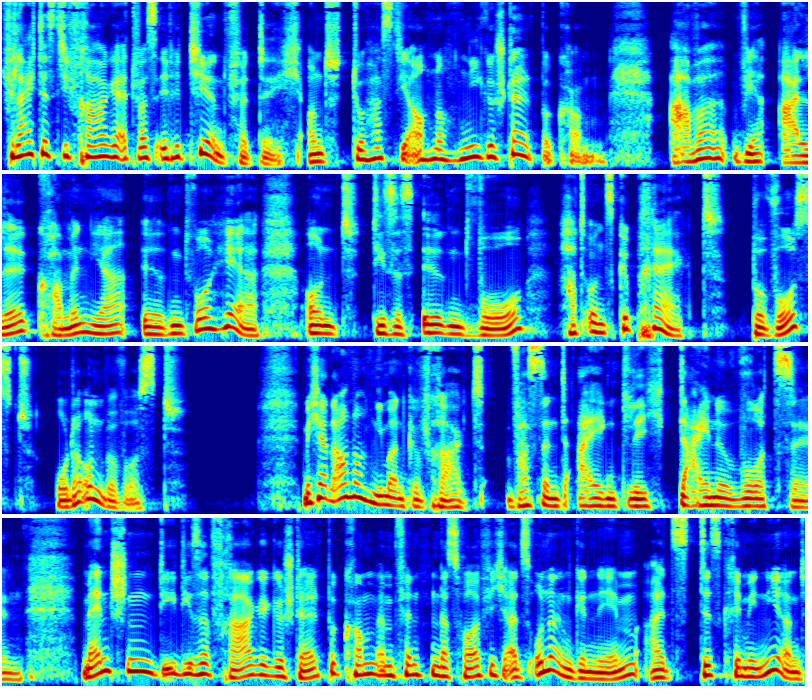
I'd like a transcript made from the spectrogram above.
Vielleicht ist die Frage etwas irritierend für dich und du hast die auch noch nie gestellt bekommen. Aber wir alle kommen ja irgendwo her und dieses irgendwo hat uns geprägt, bewusst oder unbewusst. Mich hat auch noch niemand gefragt, was sind eigentlich deine Wurzeln? Menschen, die diese Frage gestellt bekommen, empfinden das häufig als unangenehm, als diskriminierend,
